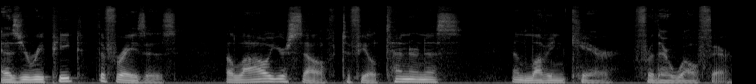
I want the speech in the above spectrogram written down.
As you repeat the phrases, allow yourself to feel tenderness and loving care for their welfare.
